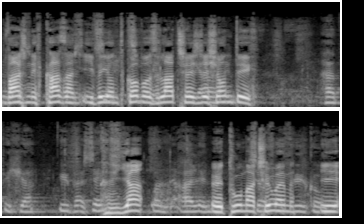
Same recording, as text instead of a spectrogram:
ważnych kazań i wyjątkowo z lat 60. habe ich ja tłumaczyłem i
